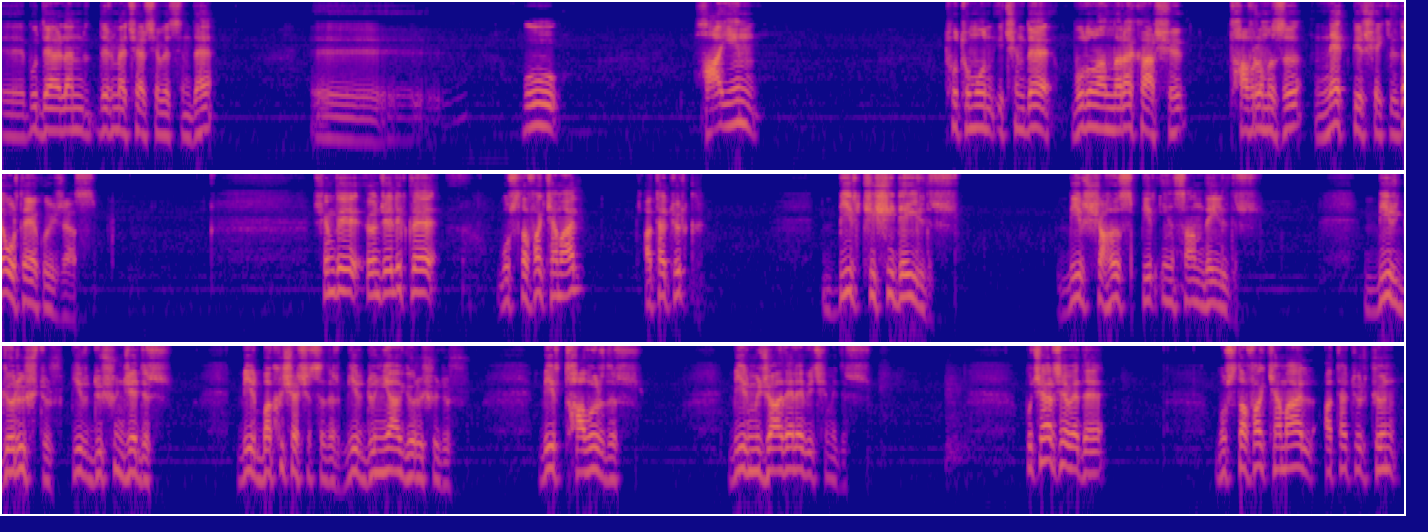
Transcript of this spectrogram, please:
E, bu değerlendirme çerçevesinde e, bu hain tutumun içinde bulunanlara karşı tavrımızı net bir şekilde ortaya koyacağız. Şimdi öncelikle Mustafa Kemal Atatürk bir kişi değildir. Bir şahıs, bir insan değildir. Bir görüştür, bir düşüncedir bir bakış açısıdır, bir dünya görüşüdür, bir tavırdır, bir mücadele biçimidir. Bu çerçevede Mustafa Kemal Atatürk'ün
